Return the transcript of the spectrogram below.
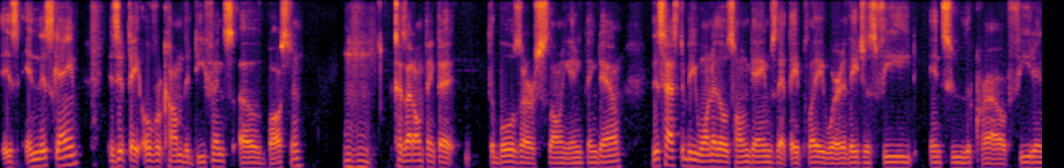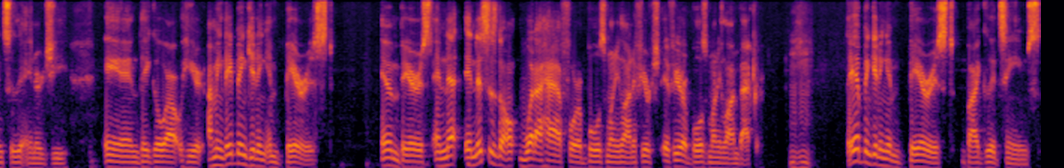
is in this game is if they overcome the defense of Boston. Mm-hmm. because I don't think that the Bulls are slowing anything down. This has to be one of those home games that they play where they just feed into the crowd, feed into the energy, and they go out here. I mean, they've been getting embarrassed, embarrassed, and that and this is the what I have for a Bulls money line. If you're if you're a Bulls money linebacker, Mm-hmm. they have been getting embarrassed by good teams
